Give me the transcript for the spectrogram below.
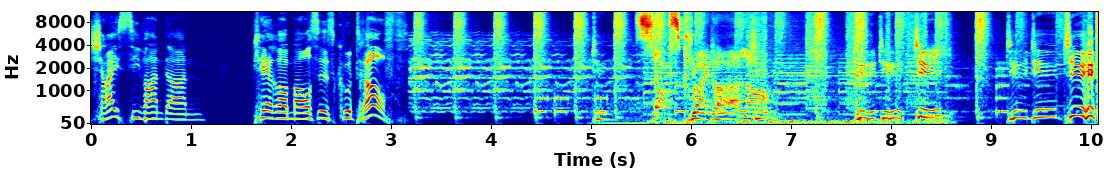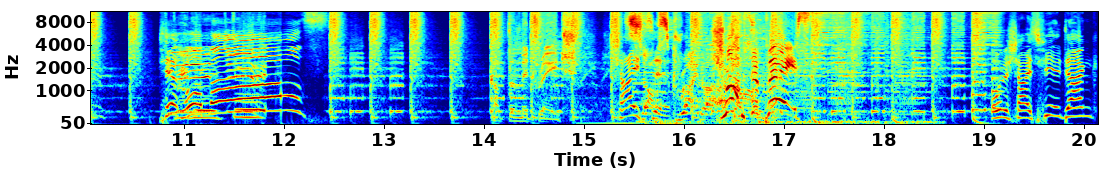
Scheiß die Wand an. Terrormaus ist gut drauf. Subscriber Alarm. Du, du, du. Du, du, du. Terrormaus! Cup the mid range. Scheiße. Drop the bass! Ohne Scheiß, vielen Dank.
